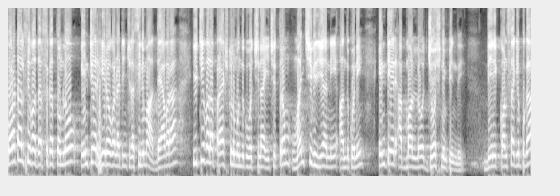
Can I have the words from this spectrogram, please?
కొరటాల శివ దర్శకత్వంలో ఎన్టీఆర్ హీరోగా నటించిన సినిమా దేవర ఇటీవల ప్రేక్షకుల ముందుకు వచ్చిన ఈ చిత్రం మంచి విజయాన్ని అందుకొని ఎన్టీఆర్ అభిమానుల్లో జోష్ నింపింది. దీనికి కొనసాగింపుగా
